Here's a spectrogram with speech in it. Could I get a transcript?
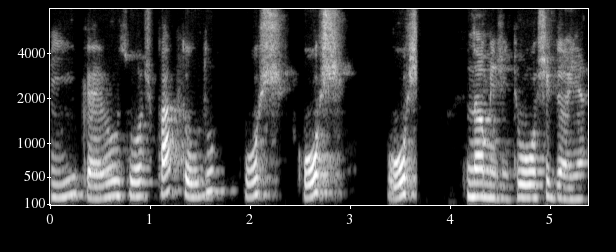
Eita, eu uso oxi para tudo. Oxi, oxi, oxi. Não, minha gente, o oxi ganha.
